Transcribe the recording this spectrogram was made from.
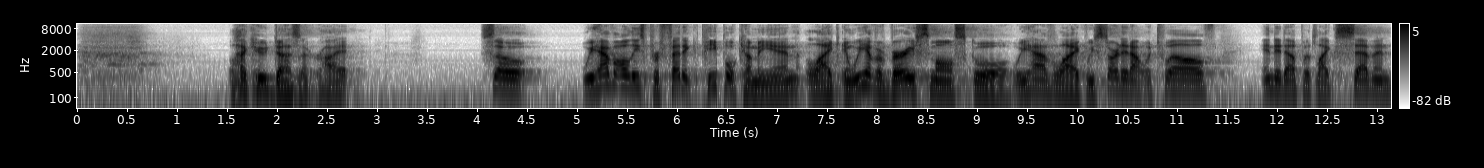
like, who doesn't, right? So, we have all these prophetic people coming in, like, and we have a very small school. We have like, we started out with 12, ended up with like seven,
